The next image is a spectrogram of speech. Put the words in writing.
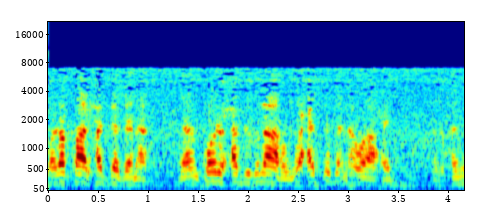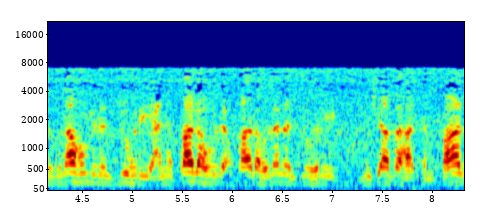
ولا قال حدثنا لأن قولوا حفظناه وحدثنا واحد. حفظناه من الزهري يعني قاله قاله لنا الزهري مشافهة. قال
